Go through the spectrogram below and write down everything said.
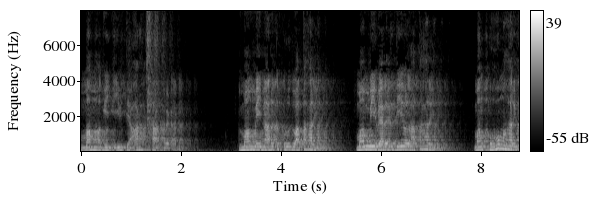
මං මගේ ජීවිතය ආරක්ෂා කරගන්න. මං මේ නරක පුරුදු අතහරින. මං මේ වැරදි දේවල් අතහරින. මං කොහොම හරිම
